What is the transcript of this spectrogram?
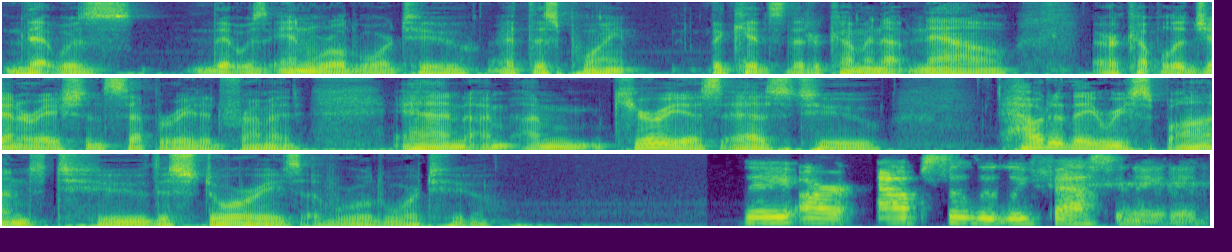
that was that was in World War II at this point. The kids that are coming up now are a couple of generations separated from it, and I'm I'm curious as to how do they respond to the stories of World War II. They are absolutely fascinated.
